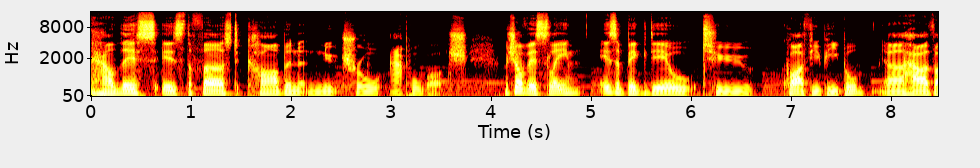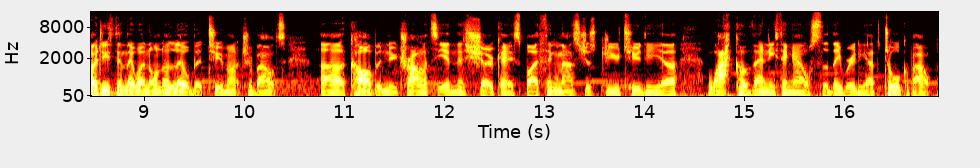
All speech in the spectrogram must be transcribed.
how this is the first carbon neutral Apple Watch, which obviously is a big deal to quite a few people. Uh, however, I do think they went on a little bit too much about uh, carbon neutrality in this showcase, but I think that's just due to the uh, lack of anything else that they really had to talk about.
